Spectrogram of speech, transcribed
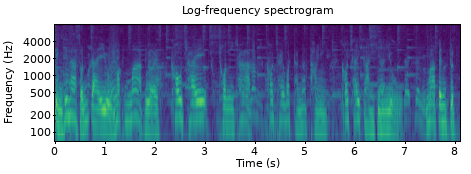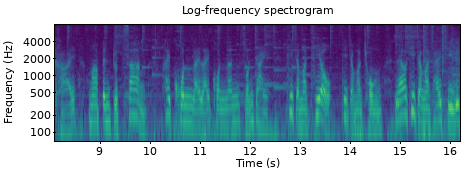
สิ่งที่น่าสนใจอยู่มาก ๆ เลย เขาใช้ชนชาติ เขาใช้วัฒนธรรม เขาใช้การกินอยู่ มาเป็นจุดขาย มาเป็นจุดสร้าง ให้คนหลาย ๆ คนนั้นสนใจที่จะมาเที่ยวที่จะมาชม แล้วที่จะมาใช้ชีวิต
